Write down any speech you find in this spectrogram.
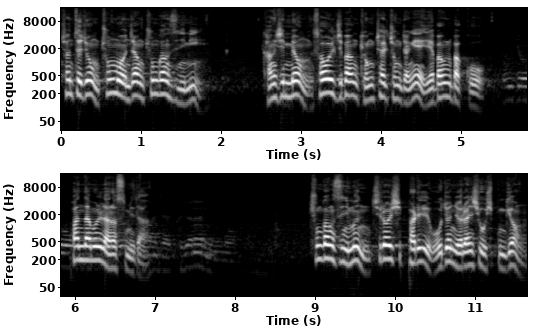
천태종 총무원장 충광스님이 강신명 서울지방경찰청장의 예방을 받고 환담을 나눴습니다. 충광스님은 7월 18일 오전 11시 50분경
